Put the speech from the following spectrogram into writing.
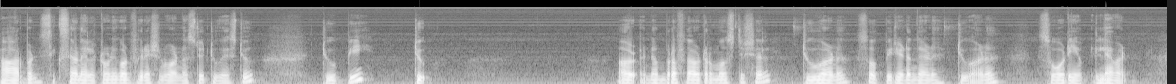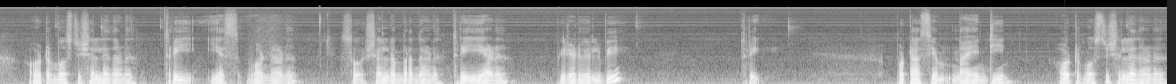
carbon six ആണ്. Electronic configuration one s two two s two two p two number of the outermost shell two ആണ്. സോ പീരിയഡ് എന്താണ്? ടു ആണ്. സോഡിയം ഇലവൻ ഔട്ടർമോസ്റ്റ് ഷെൽ ഏതാണ്? ത്രീ എസ് വൺ ആണ്. സോ ഷെൽ നമ്പർ എന്താണ്? ത്രീ ആണ്. Period will be three potassium nineteen outermost shell ഏതാണ്?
